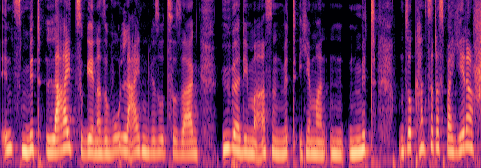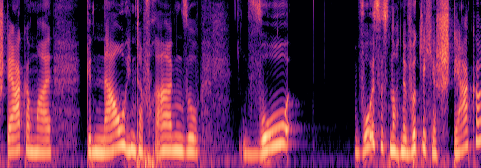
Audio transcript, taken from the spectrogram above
ins Mitleid zu gehen. Also wo leiden wir sozusagen über die Maßen mit jemandem mit? Und so kannst du das bei jeder Stärke mal genau hinterfragen, so wo, wo ist es noch eine wirkliche Stärke?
